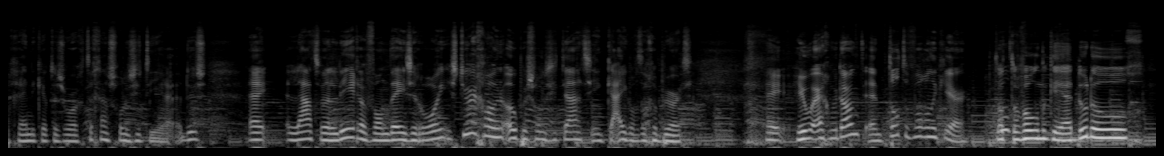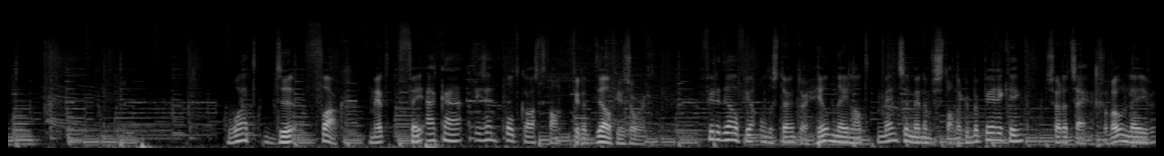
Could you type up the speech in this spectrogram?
gehandicaptenzorg te gaan solliciteren. Dus hey, laten we leren van deze Roy. Stuur gewoon een open sollicitatie en kijk wat er gebeurt. Hey, heel erg bedankt en tot de volgende keer. Tot de volgende keer. Doei doeg! What the Fuck met VAK is een podcast van Philadelphia Zorg. Philadelphia ondersteunt door heel Nederland mensen met een verstandelijke beperking, zodat zij een gewoon leven,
